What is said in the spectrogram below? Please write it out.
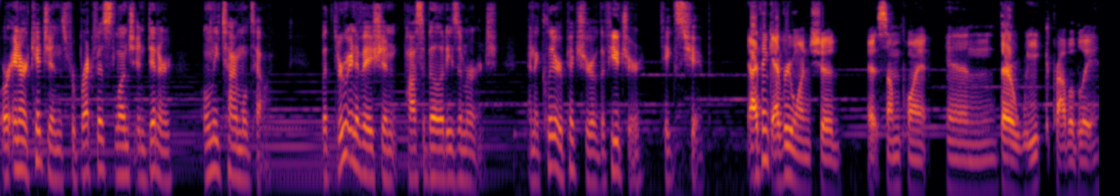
or in our kitchens for breakfast, lunch, and dinner, only time will tell. But through innovation, possibilities emerge, and a clearer picture of the future takes shape. I think everyone should, at some point, in their week probably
